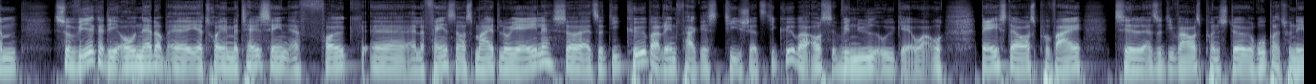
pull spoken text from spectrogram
um, så virker det, og netop, øh, jeg tror, i metalscenen er folk, øh, eller fans også meget lojale, så altså, de køber rent faktisk t-shirts, de køber også vinyludgaver, og Bast er også på vej til, altså de var også på en større Europaturné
